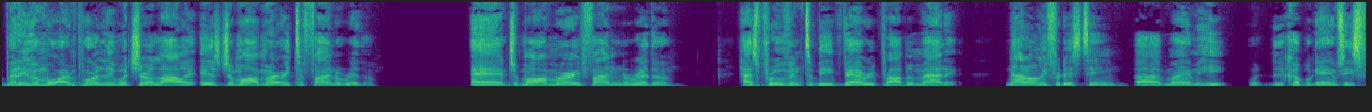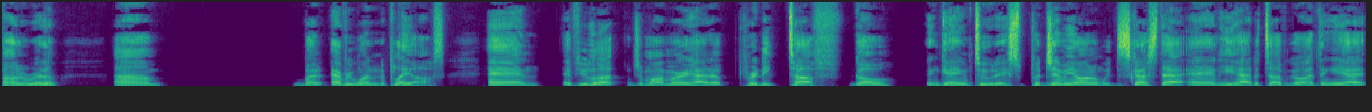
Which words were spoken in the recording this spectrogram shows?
But even more importantly, what you're allowing is Jamal Murray to find a rhythm. And Jamal Murray finding the rhythm has proven to be very problematic, not only for this team, uh, Miami Heat, with the couple games he's found a rhythm, um, but everyone in the playoffs. And if you look, Jamal Murray had a pretty tough go in game two. They put Jimmy on him. We discussed that, and he had a tough go. I think he had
